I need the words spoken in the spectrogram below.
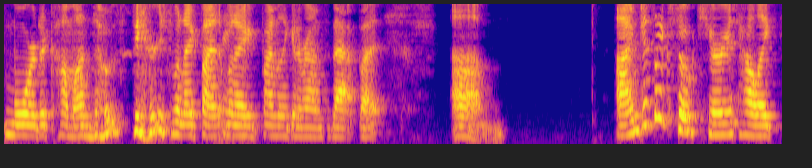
more to come on those theories when I find when I finally get around to that. But um, I'm just like so curious how like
